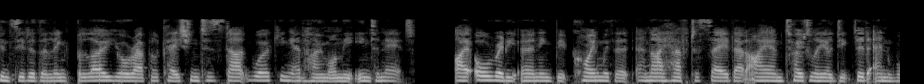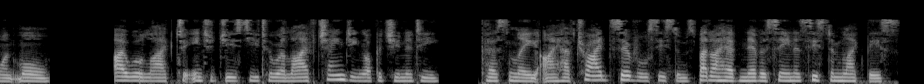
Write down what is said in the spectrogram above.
consider the link below your application to start working at home on the internet. I already earning Bitcoin with it and I have to say that I am totally addicted and want more. I will like to introduce you to a life-changing opportunity. Personally, I have tried several systems but I have never seen a system like this.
